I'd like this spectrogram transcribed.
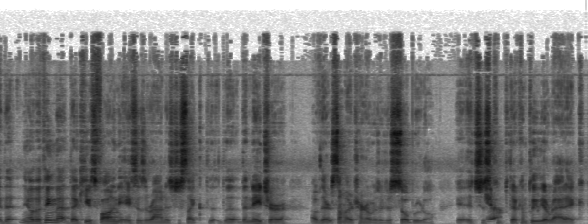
the you know the thing that that keeps following the Aces around is just like the the, the nature of their some of their turnovers are just so brutal. It's just Yeah. they're completely erratic.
